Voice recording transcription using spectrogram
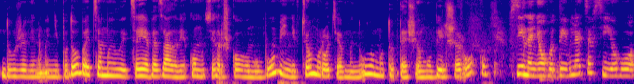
дуже він мені подобається милий. Це я в'язала в якомусь іграшковому бумі, і в цьому році, а в минулому, то теж йому більше року. Всі на нього дивляться, всі його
